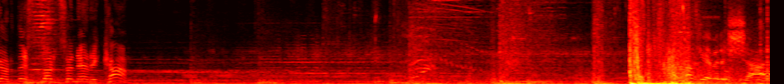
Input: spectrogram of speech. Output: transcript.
capture this mercenary camp. I'll give it a shot.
